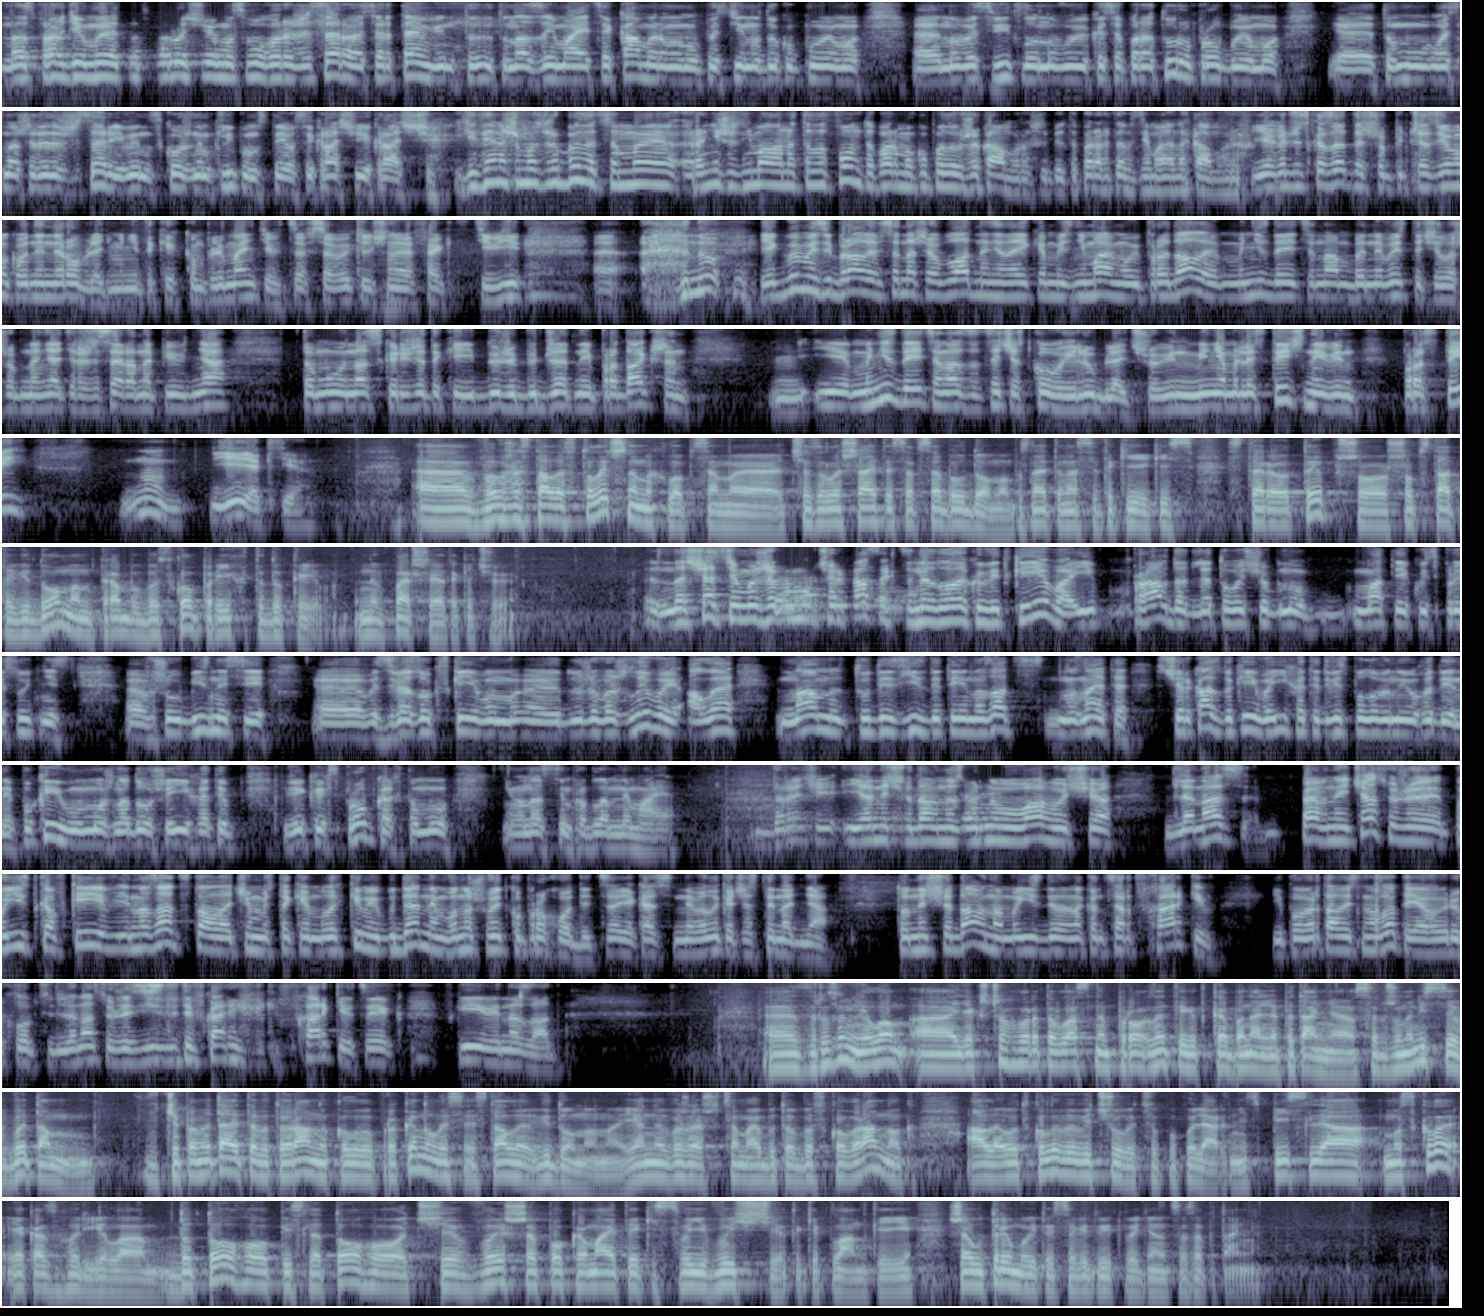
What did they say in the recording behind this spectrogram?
Насправді ми тут скорочуємо свого режисера. Ось Артем. Він тут у нас займається камерами. Ми постійно докупуємо е, нове світло, нову якусь апаратуру пробуємо. Е, тому ось наш режисер, і він з кожним кліпом стає все краще і краще. Єдине, що ми зробили, це ми раніше знімали на телефон, тепер ми купили вже камеру собі. Тепер Артем знімає на камеру. Я хочу сказати, що під час зйомок вони не роблять мені таких компліментів. Це все виключно ефект ТВ. Ну, якби ми зібрали все наше обладнання, на яке ми знімаємо, і продали, мені здається, нам би не вистачило, щоб наняти режисера на півдня. Тому у нас скоріше такий дуже бюджетний продакшн. І мені здається, нас за це частково і люблять, що він мінімалістичний, він простий. Ну, є як є. Е, Ви вже стали столичними хлопцями, чи залишаєтеся в себе вдома? Бо знаєте, у нас є такий якийсь стереотип, що щоб стати відомим, треба обов'язково приїхати до Києва. Не вперше я таке чую. На щастя, ми живемо в Черкасах. Це недалеко від Києва, і правда, для того, щоб ну мати якусь присутність е, в шоу-бізнесі, е, зв'язок з Києвом е, дуже важливий. Але нам туди з'їздити і назад. Ну знаєте, з Черкас до Києва їхати дві з половиною години. По Києву можна довше їхати в якихось пробках, тому у нас з цим проблем немає. До речі, я нещодавно звернув увагу, що для нас певний час уже поїздка в Київ і назад стала чимось таким легким і буденним, воно швидко проходить. Це якась невелика частина дня. То нещодавно ми їздили на концерт в Харків і повертались назад. І я говорю, хлопці, для нас вже з'їздити в Харків, в Харків це як в Києві назад. Е, Зрозуміло. Е, Якщо говорити власне про знаєте, таке банальне питання серед журналістів, ви там. Чи пам'ятаєте ви той ранок, коли ви прокинулися і стали відомими? Я не вважаю, що це має бути обов'язковий ранок, але от коли ви відчули цю популярність після Москви, яка згоріла, до того, після того, чи ви ще поки маєте якісь свої вищі такі планки і ще утримуєтеся від відповіді на це запитання?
